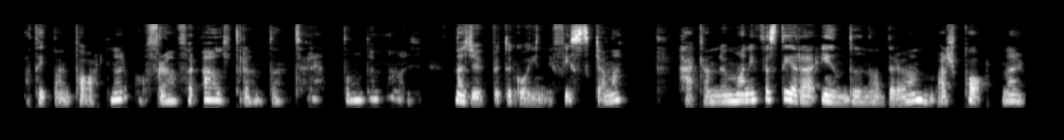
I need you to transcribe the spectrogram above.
att hitta en partner och framför allt runt den 13 maj när Jupiter går in i fiskarna. Här kan du manifestera in dina drömmars partner.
